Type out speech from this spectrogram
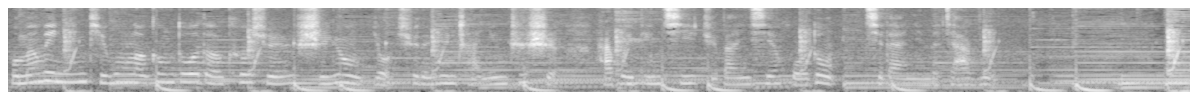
我们为您提供了更多的科学实用有趣的孕产婴知识还会定期举办一些活动期待您的加入。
